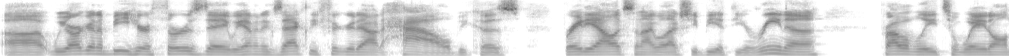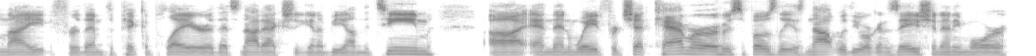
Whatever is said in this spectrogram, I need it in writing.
Uh, we are going to be here Thursday. We haven't exactly figured out how because Brady, Alex, and I will actually be at the arena probably to wait all night for them to pick a player that's not actually going to be on the team. Uh, and then wait for Chet Kammerer, who supposedly is not with the organization anymore,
